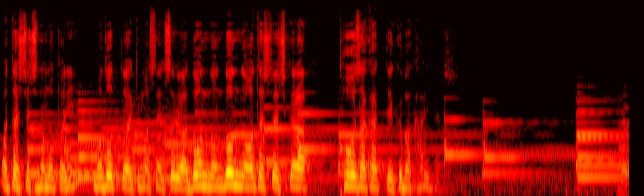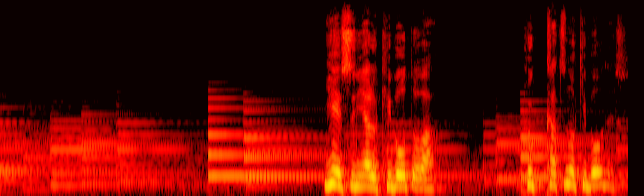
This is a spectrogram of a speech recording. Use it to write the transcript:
私たちのもとに戻ってはきません。それはどんどんどんどん私たちから遠ざかっていくばかりです。イエスにある希望とは復活の希望です。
